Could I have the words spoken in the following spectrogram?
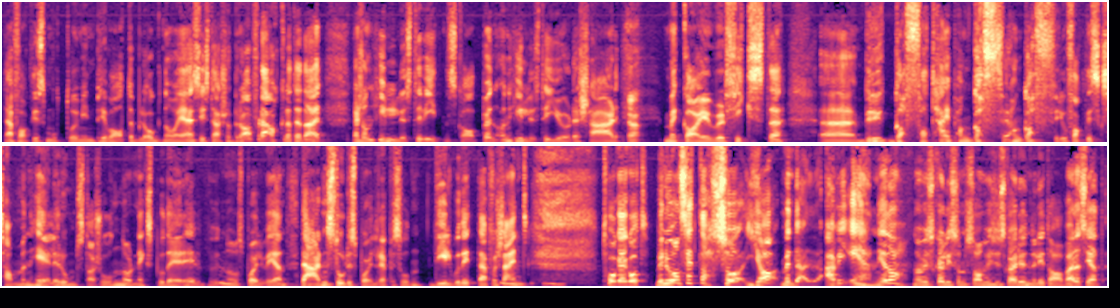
Det er faktisk motto i min private blogg nå. og Jeg syns det er så bra, for det er akkurat det der. Det er sånn hyllest til vitenskapen og en hyllest til gjør det sjæl. Ja. MacGyver, fiks det. Eh, bruk gaffateip. Han gaffer, han gaffer jo faktisk sammen hele romstasjonen når den eksploderer. Nå spoiler vi igjen. Det er den store spoiler-episoden. Deal with it. Det er for seint. Toget er gått. Men uansett, da. Så ja, men da er vi enige, da? Når vi skal liksom, sånn, hvis vi skal runde litt av her og si at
